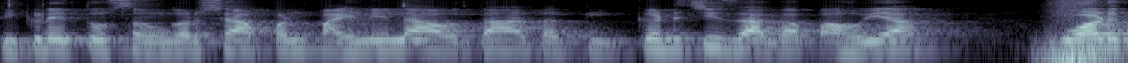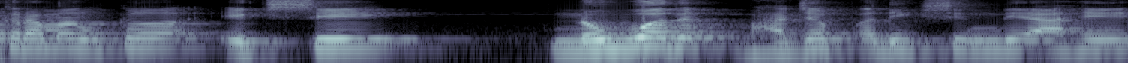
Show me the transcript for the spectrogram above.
तिकडे तो संघर्ष आपण पाहिलेला होता. आता तिकडची जागा पाहूया. वॉर्ड क्रमांक एकशे नव्वद भाजप अधिक शिंदे आहे.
